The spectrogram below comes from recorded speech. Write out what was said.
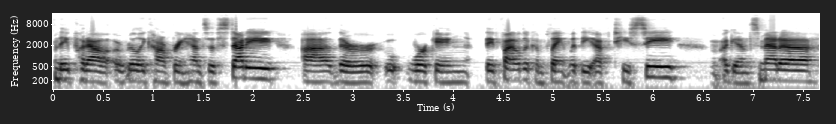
They put out a really comprehensive study. Uh, they're working, they filed a complaint with the FTC against Meta.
